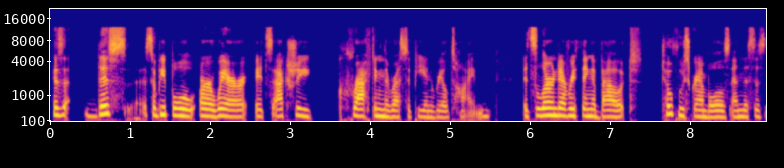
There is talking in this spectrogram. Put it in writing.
Because this, so people are aware, it's actually crafting the recipe in real time. It's learned everything about tofu scrambles, and this is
